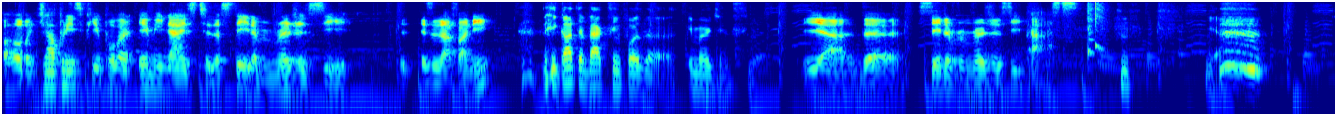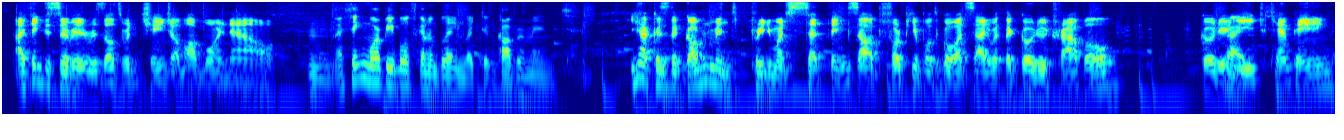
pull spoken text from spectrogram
"Oh, Japanese people are immunized to the state of emergency." Isn't that funny? They got the vaccine for the emergency. Yeah, the state of emergency pass. Yeah. I think the survey results would change a lot more now. Hmm, I think more people's gonna blame like the government. Yeah, because the government pretty much set things up for people to go outside with the go to travel, go to Right. eat campaign.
